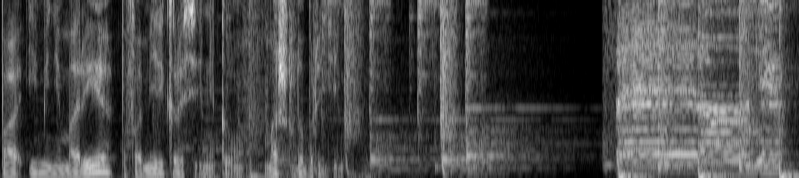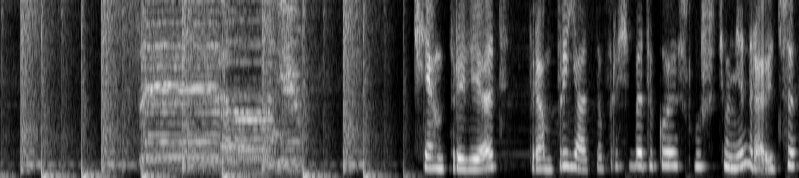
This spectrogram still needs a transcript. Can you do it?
по имени Мария, по фамилии Красильникова. Маша, добрый день. Всем привет. Прям приятно про себя такое слушать, мне нравится.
